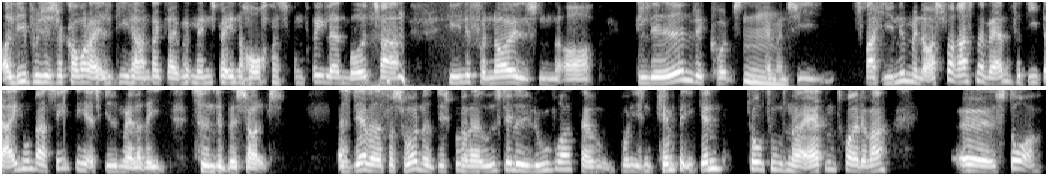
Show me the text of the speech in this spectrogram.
Og lige pludselig så kommer der alle de her andre grimme mennesker ind over, som på en eller anden måde tager hele fornøjelsen og, glæden ved kunsten, mm. kan man sige, fra hende, men også fra resten af verden, fordi der er ikke nogen, der har set det her skide maleri, siden det blev solgt. Altså det har været forsvundet, det skulle have været udstillet i Louvre, der var i sådan kæmpe, igen 2018 tror jeg det var, øh, stor,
